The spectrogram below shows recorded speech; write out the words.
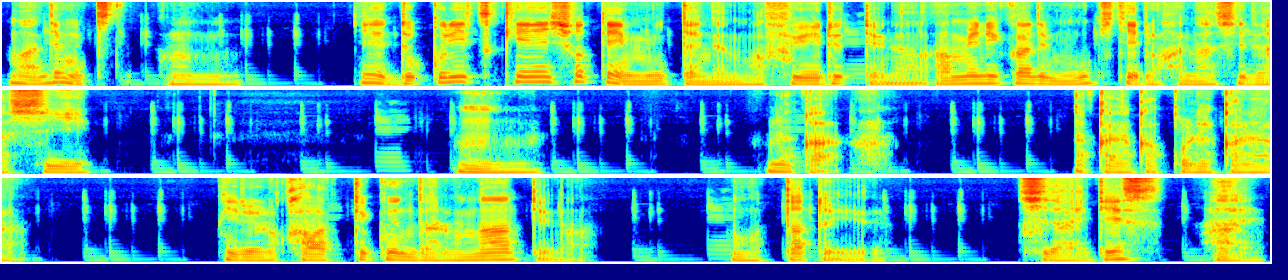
まあでも、うん。いや、独立系書店みたいなのが増えるっていうのはアメリカでも起きてる話だし、うん。なんか、なかなかこれからいろいろ変わっていくんだろうなっていうのは思ったという次第です。はい。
